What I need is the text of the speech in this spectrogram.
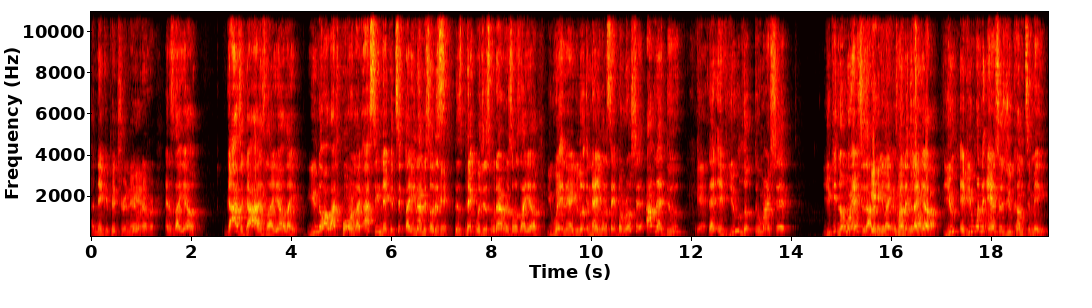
a, a naked picture in there, or whatever. And it's like, yo, guys are guys. Like, yo, like you know, I watch porn. Like, I see naked, tick, like you know what I mean. So this Yeah. this pic was just whatever. So it's like, yo, you went in there, you looked, and now you're gonna say, it. but real shit, I'm that dude Yeah. that if you look through my shit. You get no more answers out of me. Like, my nigga, like talk yo, about. you if you want the answers, you come to me.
